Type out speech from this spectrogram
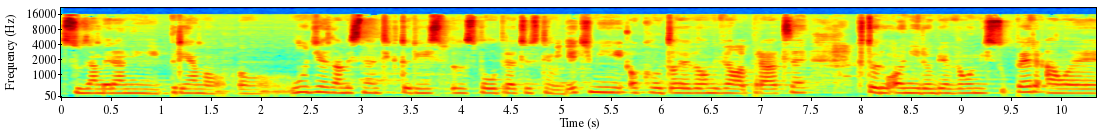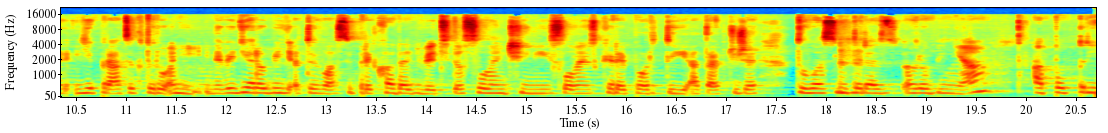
sú zameraní priamo ľudia, zamestnanci, ktorí spolupracujú s tými deťmi. Okolo toho je veľmi veľa práce, ktorú oni robia veľmi super, ale je práca, ktorú oni nevedia robiť a to je vlastne prekladať veci do slovenčiny, slovenské reporty a tak. Čiže to vlastne mm-hmm. teraz robím ja. A popri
